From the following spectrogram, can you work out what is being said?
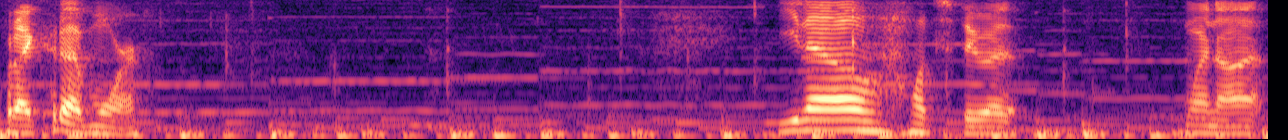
But I could have more. You know, let's do it. Why not?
